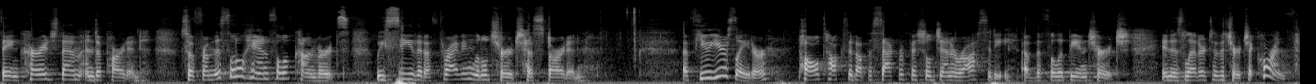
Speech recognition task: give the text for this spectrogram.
they encouraged them and departed. So from this little handful of converts, we see that a thriving little church has started. A few years later, Paul talks about the sacrificial generosity of the Philippian church in his letter to the church at Corinth.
